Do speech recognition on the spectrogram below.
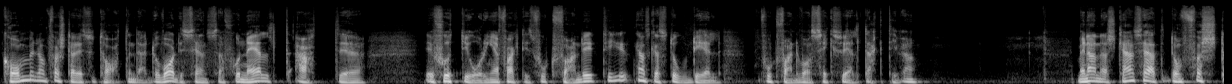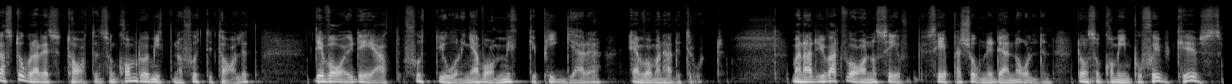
kom med de första resultaten där, då var det sensationellt att eh, 70-åringar faktiskt fortfarande till ganska stor del fortfarande var sexuellt aktiva. Men annars kan jag säga att de första stora resultaten som kom då i mitten av 70-talet, det var ju det att 70-åringar var mycket piggare än vad man hade trott. Man hade ju varit van att se, se personer i den åldern, de som kom in på sjukhus.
